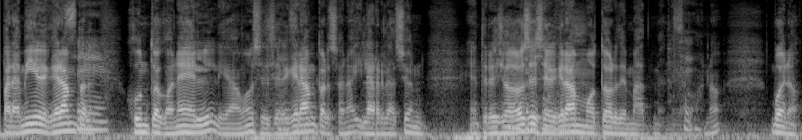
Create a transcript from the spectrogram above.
para mí el gran, junto con él, digamos, es el gran personaje y la relación entre ellos dos es el gran motor de Mad Men. ¿no? Bueno,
